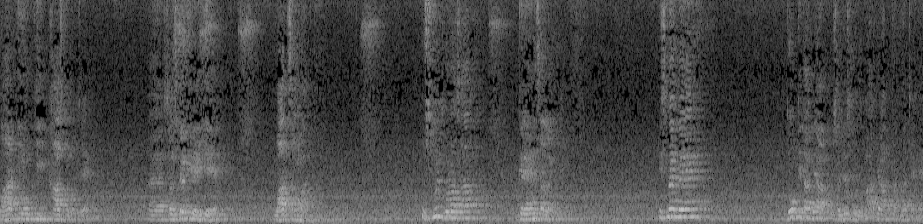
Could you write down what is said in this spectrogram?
भारतीयों की, खास तौर से संस्कृति रही है वाद संवाद की, उसमें थोड़ा सा ग्रहण सा लगे इसमें मैं दो किताबें आपको सजेस्ट करूँगा, अगर आप पढ़ना चाहें।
